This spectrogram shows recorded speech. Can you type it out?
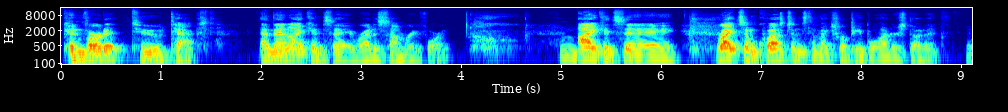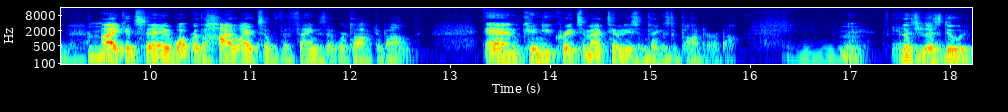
convert it to text, and then I can say write a summary for it. Mhm. I could say write some questions to make sure people understood it. Mhm. I could say what were the highlights of the things that were talked about, and can you create some activities and things to ponder about? Let's let's do it.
